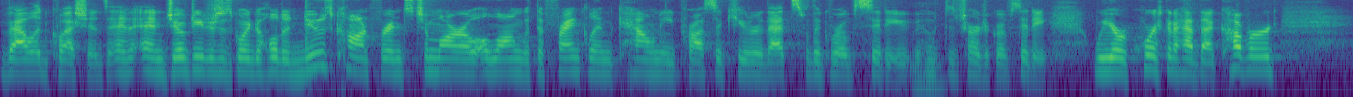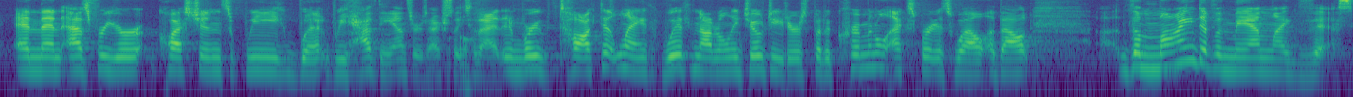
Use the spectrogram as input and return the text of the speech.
valid questions. And and Joe Deters is going to hold a news conference tomorrow along with the Franklin County prosecutor. That's the Grove City, mm -hmm. who's in charge of Grove City. We are of course going to have that covered. And then as for your questions, we we have the answers actually to that. And we've talked at length with not only Joe Deters, but a criminal expert as well about the mind of a man like this.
